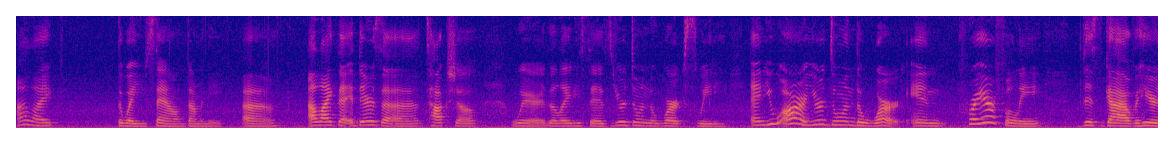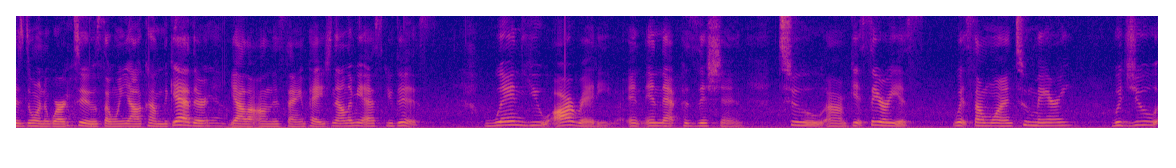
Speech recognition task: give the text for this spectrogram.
I like the way you sound, Dominique. Uh, I like that. There's a, a talk show where the lady says, You're doing the work, sweetie. And you are. You're doing the work. And prayerfully, this guy over here is doing the work too. So when y'all come together, y'all are on the same page. Now, let me ask you this. When you are ready in, in that position to um, get serious with someone to marry, would you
